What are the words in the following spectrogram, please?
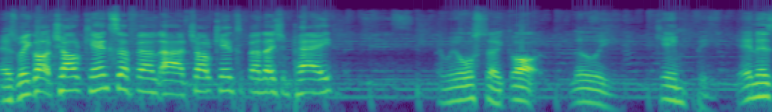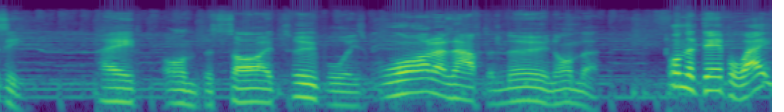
as we got Child Cancer Found uh, Child Cancer Foundation paid, and we also got Louis, Kempy, and Izzy paid on the side too, boys. What an afternoon on the on the devil, eh?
